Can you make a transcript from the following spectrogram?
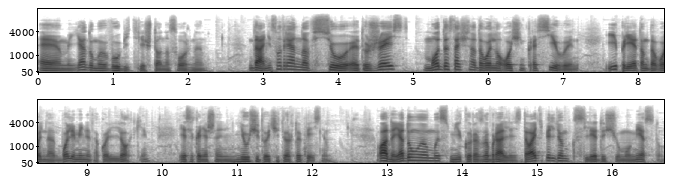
Эм, я думаю, вы убедились, что она сложная. Да, несмотря на всю эту жесть, мод достаточно довольно очень красивый. И при этом довольно более-менее такой легкий. Если, конечно, не учитывать четвертую песню. Ладно, я думаю, мы с Мику разобрались. Давайте перейдем к следующему месту.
